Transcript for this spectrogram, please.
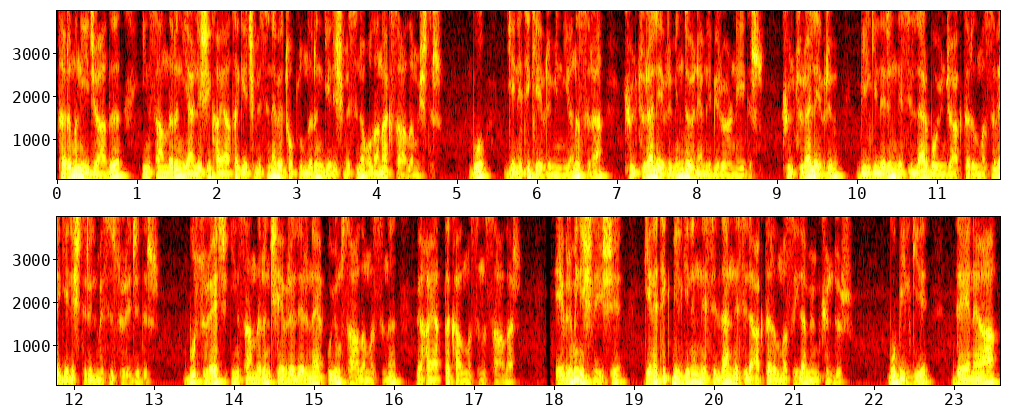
Tarımın icadı insanların yerleşik hayata geçmesine ve toplumların gelişmesine olanak sağlamıştır. Bu genetik evrimin yanı sıra kültürel evrimin de önemli bir örneğidir. Kültürel evrim bilgilerin nesiller boyunca aktarılması ve geliştirilmesi sürecidir. Bu süreç insanların çevrelerine uyum sağlamasını ve hayatta kalmasını sağlar. Evrimin işleyişi genetik bilginin nesilden nesile aktarılmasıyla mümkündür. Bu bilgi DNA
